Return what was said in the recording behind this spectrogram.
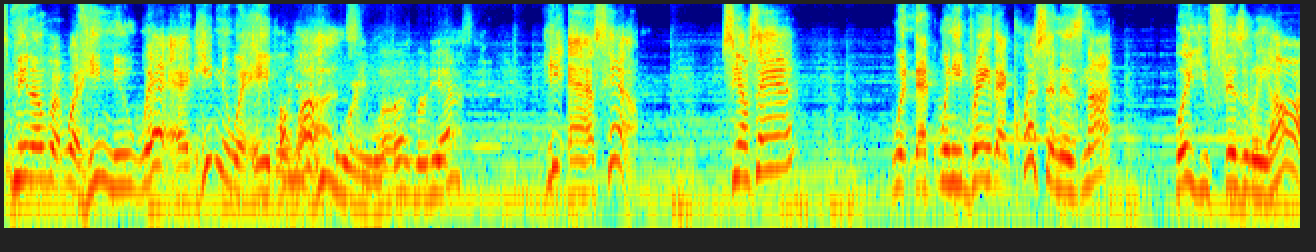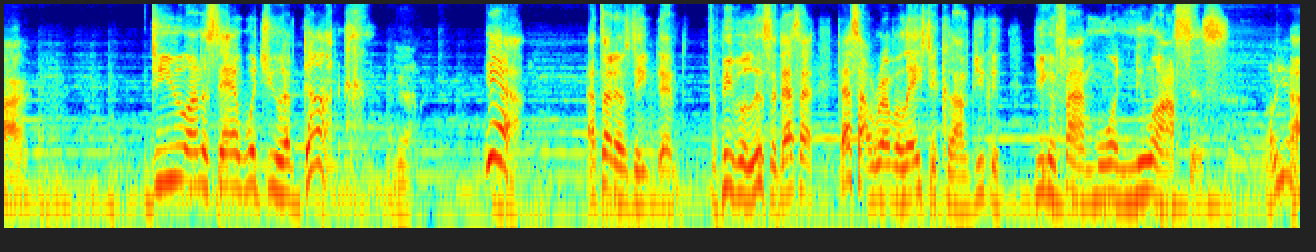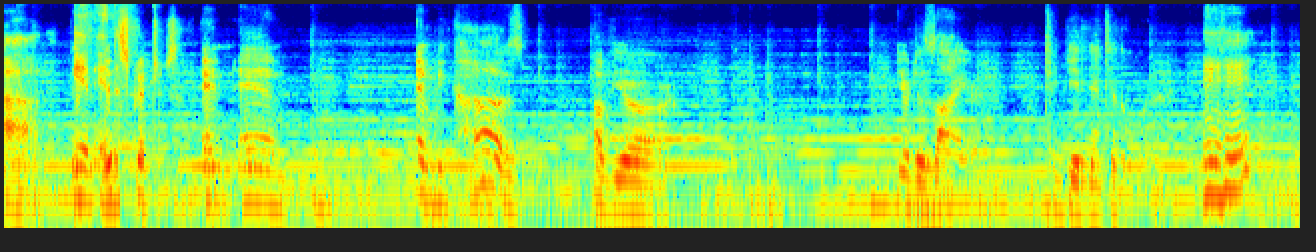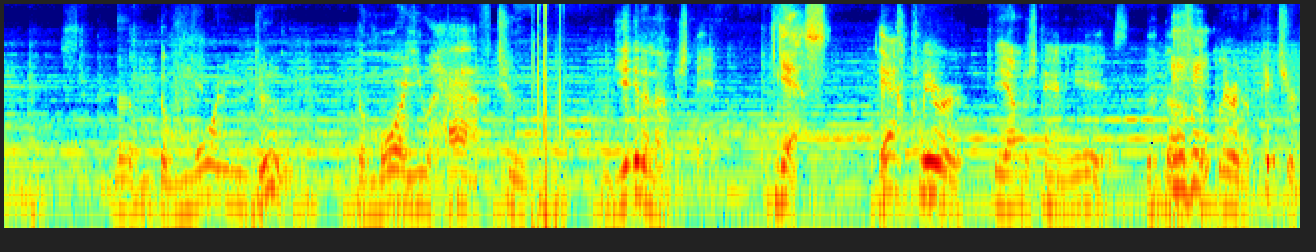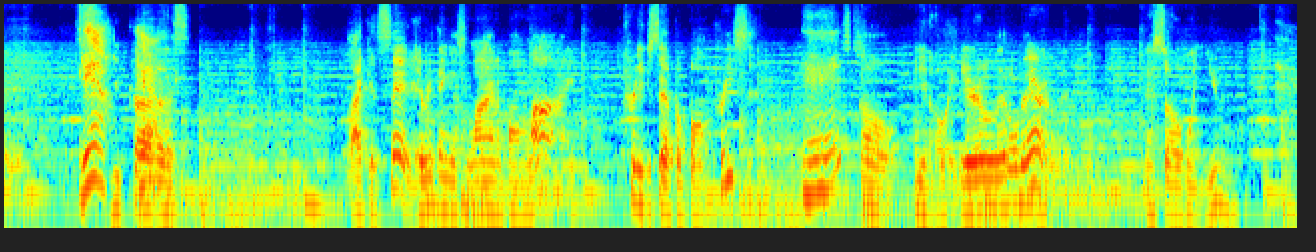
you know what? What he knew where he knew where Abel Oh yeah, was. he knew where he was, but he asked him. He asked him. See what I'm saying? When that when he brings that question is not where you physically are. Do you understand what you have done? Yeah. Yeah, I thought it was deep. That for people to listen, that's how that's how revelation comes. You can you can find more nuances Oh yeah. uh, in in the scriptures. and and and because of your your desire to get into the word Mm-hmm. The, the more you do the more you have to get an understanding Yes. the Yeah. clearer the understanding is the, the, the Mhm. clearer the picture is Yeah. because like I said everything is line upon line precept upon precept hmm So, you know, here a little, there a little. And so when you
